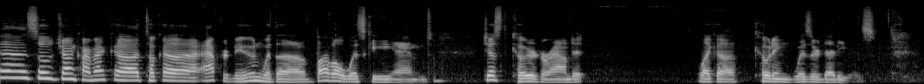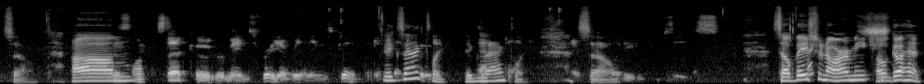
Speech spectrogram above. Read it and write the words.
uh, so John Carmack uh, took a afternoon with a bottle of whiskey and just coded around it like a coding wizard that he is. So as um, long as that code remains free, everything's good. But exactly, code- exactly. So- loses. Salvation Army. Oh, go ahead.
